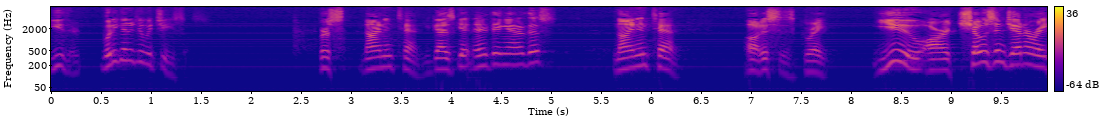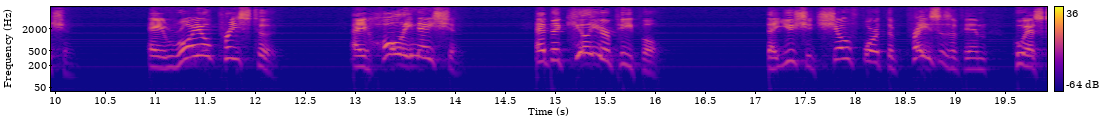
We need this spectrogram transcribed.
You there. What are you going to do with Jesus? Verse 9 and 10. You guys getting anything out of this? 9 and 10. Oh, this is great. You are a chosen generation, a royal priesthood, a holy nation, a peculiar people that you should show forth the praises of him who has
